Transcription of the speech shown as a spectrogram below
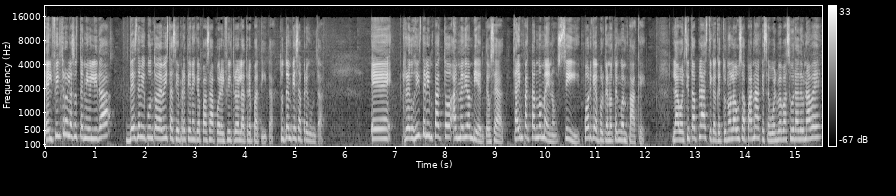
El filtro de la sostenibilidad, desde mi punto de vista, siempre tiene que pasar por el filtro de la tres patitas. Tú te empiezas a preguntar, eh, ¿redujiste el impacto al medio ambiente? O sea, ¿está impactando menos? Sí. ¿Por qué? Porque no tengo empaque. La bolsita plástica que tú no la usas para nada, que se vuelve basura de una vez,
